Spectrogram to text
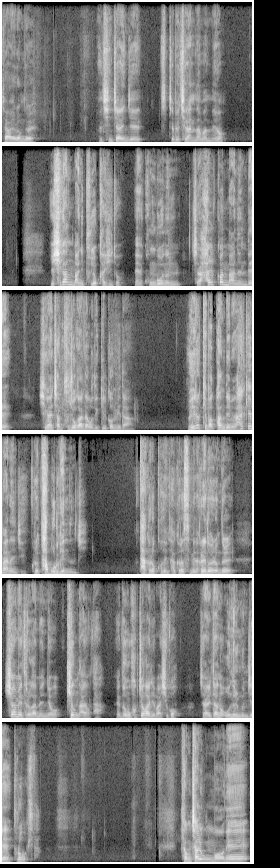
자, 여러분들 진짜 이제 진짜 며칠 안 남았네요. 시간 많이 부족하시죠? 예, 공부는 진짜 할 건 많은데 시간이 참 부족하다고 느낄 겁니다. 왜 이렇게 막판 되면 할 게 많은지 그리고 다 모르겠는지 다 그렇거든요. 다 그렇습니다. 그래도 여러분들 시험에 들어가면요 기억나요 다. 예, 너무 걱정하지 마시고 자 일단은 오늘 문제 풀어봅시다. 경찰 공무원의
